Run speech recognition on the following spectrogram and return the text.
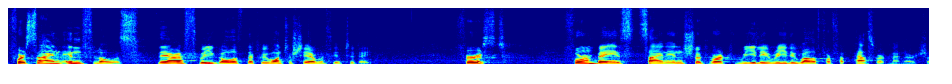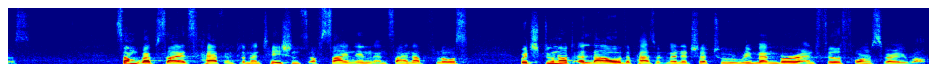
for sign-in flows, there are three goals that we want to share with you today. First, form-based sign-in should work really, really well for password managers. Some websites have implementations of sign-in and sign-up flows which do not allow the password manager to remember and fill forms very well.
